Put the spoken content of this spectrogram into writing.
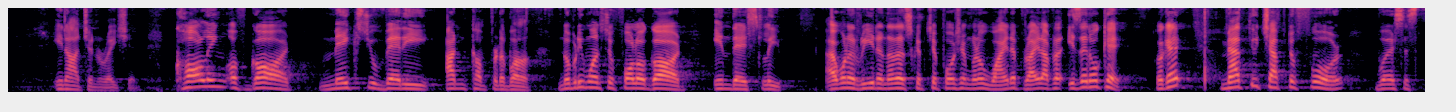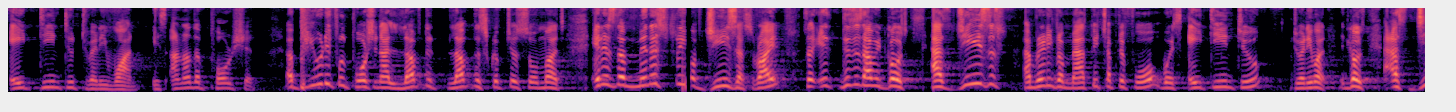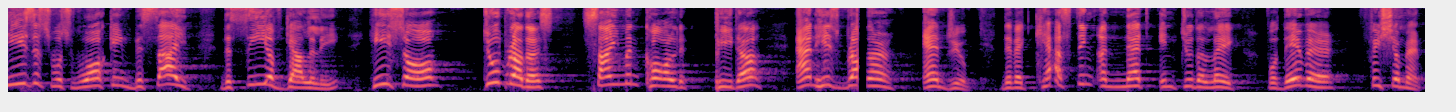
In our generation. Calling of God makes you very uncomfortable. Nobody wants to follow God in their sleep. I want to read another scripture portion. I'm going to wind up right after. Is that okay? Okay? Matthew chapter 4, verses 18 to 21 is another portion. A beautiful portion. I loved it, love the scripture so much. It is the ministry of Jesus, right? So it, this is how it goes. As Jesus, I'm reading from Matthew chapter 4, verse 18 to 21. It goes, As Jesus was walking beside the Sea of Galilee, he saw two brothers, Simon called Peter and his brother Andrew. They were casting a net into the lake, for they were fishermen.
